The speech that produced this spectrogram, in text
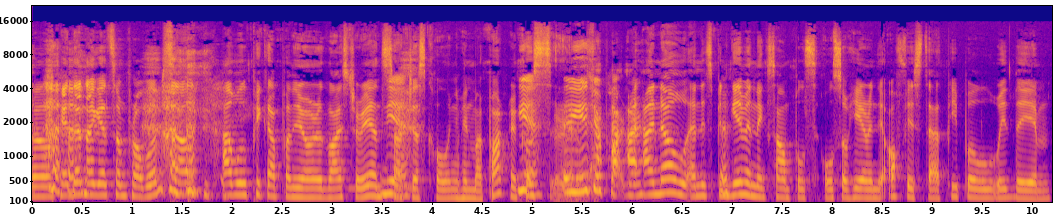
Okay, then I get some problems. So I will pick up on your advice, Tori, and start Yeah. just calling him my partner. Yeah, 'cause, he is your partner. I, I know, and it's been given examples also here in the office that people with the um,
